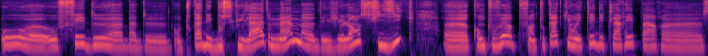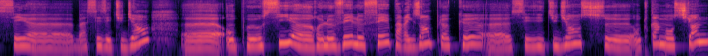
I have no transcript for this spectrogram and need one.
au, au, fait de, bah de, en tout cas, des bousculades, même des violences physiques qu'on pouvait, en tout cas, qui ont été déclarées par ces, bah, ces étudiants. on peut aussi relever le fait, par exemple, que euh, ces étudiants, se, en tout cas, mentionnent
